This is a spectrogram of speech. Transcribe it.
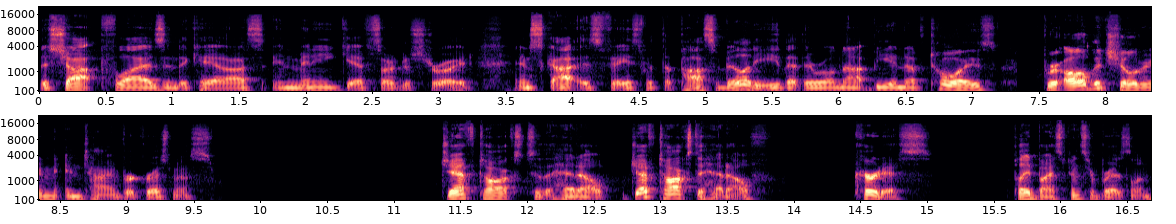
The shop flies into chaos and many gifts are destroyed, and Scott is faced with the possibility that there will not be enough toys for all the children in time for Christmas. Jeff talks to the head elf. Jeff talks to head elf Curtis, played by Spencer Breslin,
